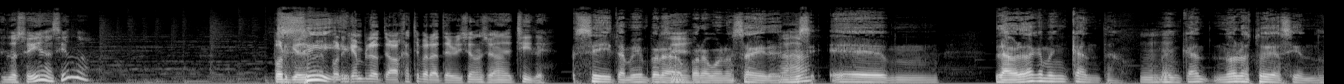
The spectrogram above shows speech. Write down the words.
¿Lo seguís haciendo? Porque, Sí. por ejemplo, trabajaste para la Televisión Nacional de Chile. Sí, también para, Sí. para Buenos Aires. Eh, la verdad que me encanta. Me encanta. No lo estoy haciendo.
